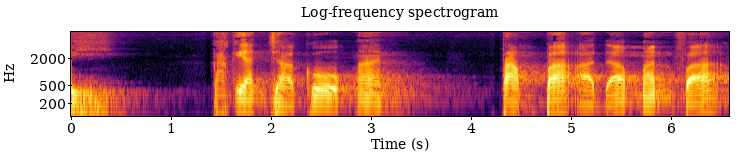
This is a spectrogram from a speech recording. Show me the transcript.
ngerumpi kakean jagongan tanpa ada manfaatnya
